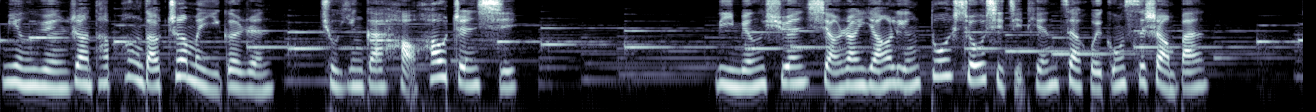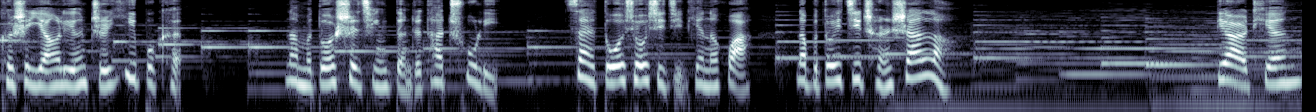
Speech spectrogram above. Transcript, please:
命运让他碰到这么一个人，就应该好好珍惜。李明轩想让杨玲多休息几天再回公司上班，可是杨玲执意不肯。那么多事情等着他处理，再多休息几天的话，那不堆积成山了。第二天，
